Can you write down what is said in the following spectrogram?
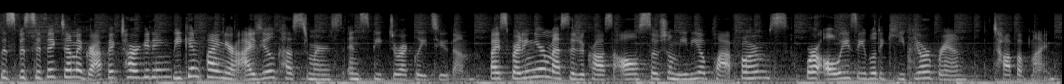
With specific demographic targeting, we can find your ideal customers and speak directly to them. By spreading your message across all social media platforms, we're always able to keep your brand top of mind.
